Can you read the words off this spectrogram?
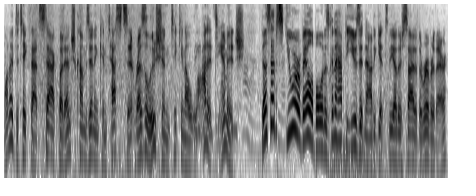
wanted to take that stack, but Ench comes in and contests it. Resolution taking a lot of damage. Does have Skewer available and is going to have to use it now to get to the other side of the river there.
